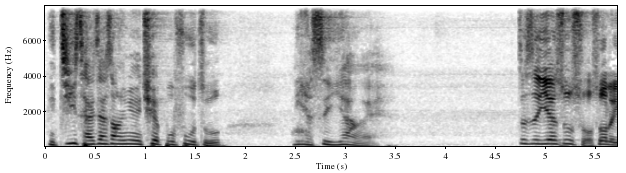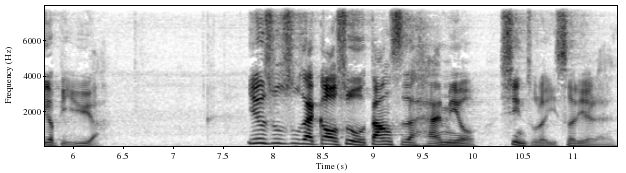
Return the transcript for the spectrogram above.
你积财在上帝面前却不富足，你也是一样。哎，这是耶稣所说的一个比喻啊。耶稣是在告诉当时还没有信主的以色列人，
